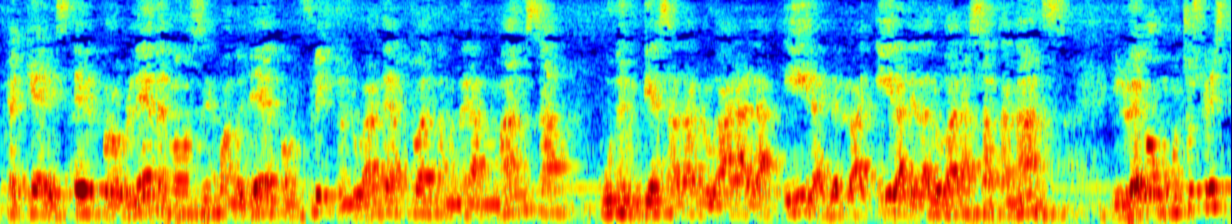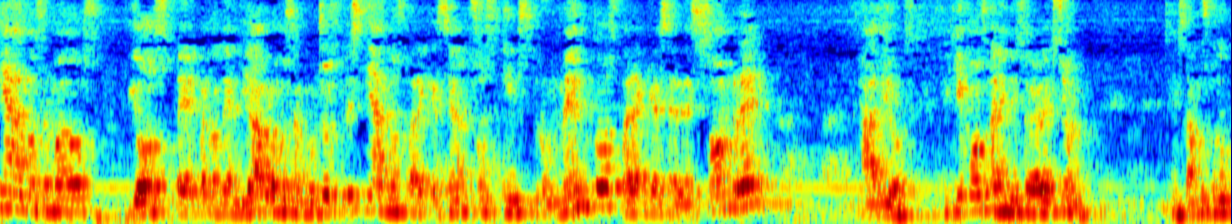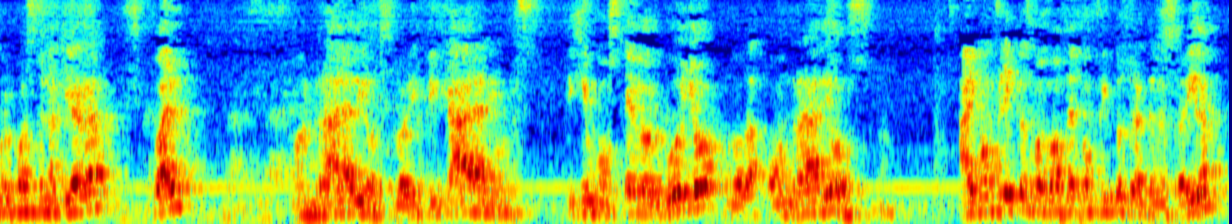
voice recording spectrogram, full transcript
pequéis. El problema, hermanos, es cuando llega el conflicto, en lugar de actuar de una manera mansa, uno empieza a dar lugar a la ira y de la ira le da lugar a Satanás. Y luego muchos cristianos, hermanos, Dios, eh, perdón, el diablo usa muchos cristianos para que sean sus instrumentos para que se deshonre a Dios. Dijimos al inicio de la lección, Estamos con un propósito en la tierra. ¿Cuál? honrar a Dios, glorificar a Dios. Dijimos, el orgullo no da honra a Dios. ¿Hay conflictos? ¿Vamos a tener conflictos durante nuestra vida?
